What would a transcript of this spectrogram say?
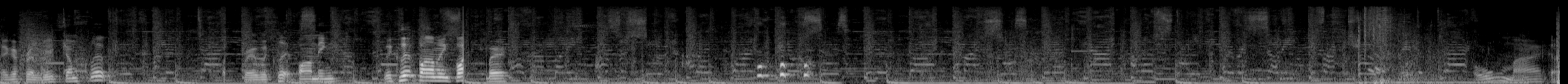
Should I go for a loot jump clip? Bro, we're clip bombing. We're clip bombing. Fuck, bro. oh my god.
